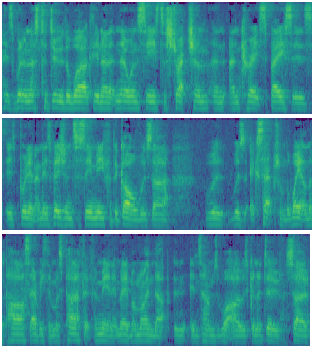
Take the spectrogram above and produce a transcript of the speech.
his willingness to do the work, you know, that no one sees to stretch him and, and create space is, is brilliant. And his vision to see me for the goal was, uh, was, was exceptional. The weight on the pass, everything was perfect for me, and it made my mind up in, in terms of what I was going to do. So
